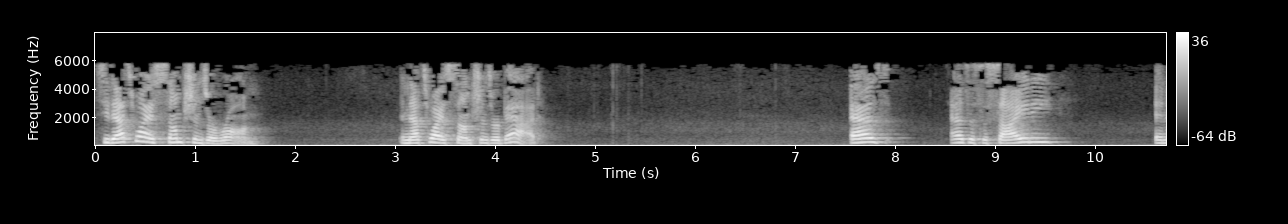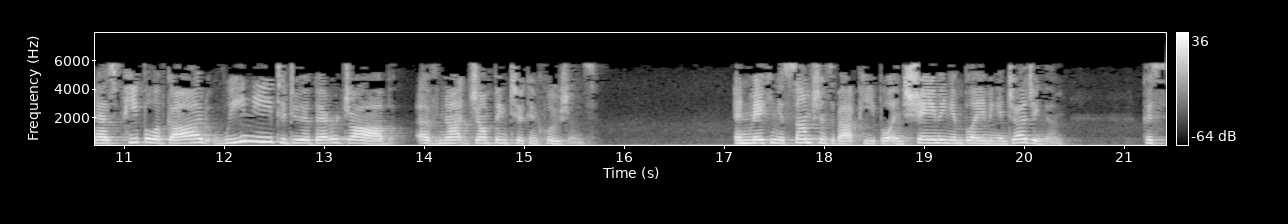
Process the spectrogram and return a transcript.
See, that's why assumptions are wrong. And that's why assumptions are bad as, as a society and as people of God, we need to do a better job of not jumping to conclusions and making assumptions about people and shaming and blaming and judging them. Because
